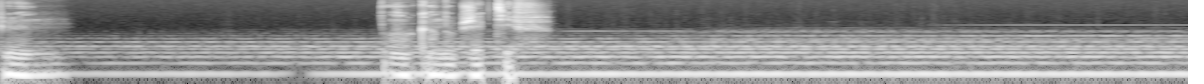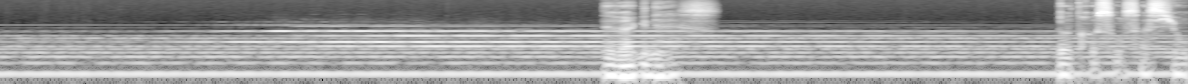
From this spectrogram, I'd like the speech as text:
aucune, sans aucun objectif. Des vagueness, d'autres sensations,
